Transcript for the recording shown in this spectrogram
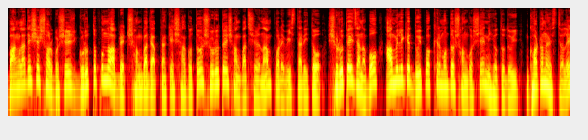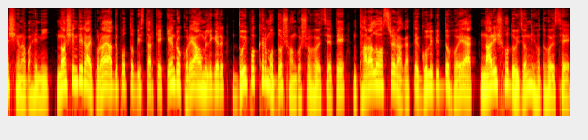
বাংলাদেশের সর্বশেষ গুরুত্বপূর্ণ আপডেট সংবাদে আপনাকে স্বাগত। শুরুতেই সংবাদ শিরোনাম, পরে বিস্তারিত। শুরুতেই জানাব, আওয়ামী লীগের দুই পক্ষের মধ্যে সংঘর্ষে নিহত দুই ঘটনাস্থলে সেনাবাহিনী। নরসিংদী, রায়পুরায় আধিপত্য বিস্তারকে কেন্দ্র করে আওয়ামী লীগের দুই পক্ষের মধ্যে সংঘর্ষ হয়েছে। এতে ধারালো অস্ত্রের আঘাতে গুলিবিদ্ধ হয়ে এক নারীসহ দুইজন নিহত হয়েছে।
